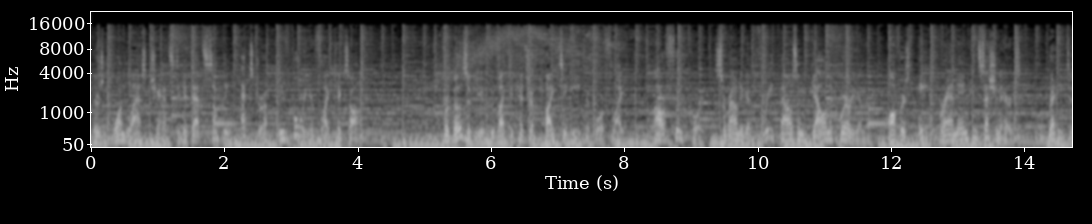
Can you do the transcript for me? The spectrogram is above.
there's one last chance to get that something extra before your flight takes off. For those of you who'd like to catch a bite to eat before flight, our food court surrounding a 3,000 gallon aquarium offers eight brand name concessionaires ready to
